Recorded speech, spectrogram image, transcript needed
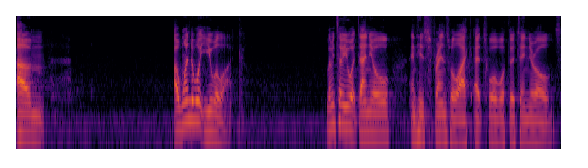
Um, I wonder what you were like. Let me tell you what Daniel and his friends were like at 12 or 13 year olds.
